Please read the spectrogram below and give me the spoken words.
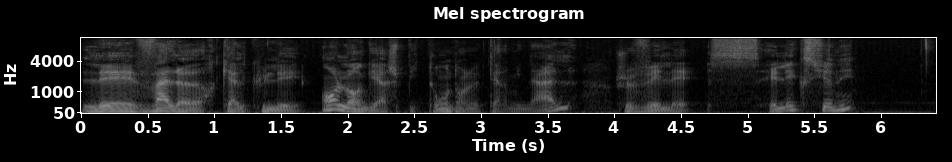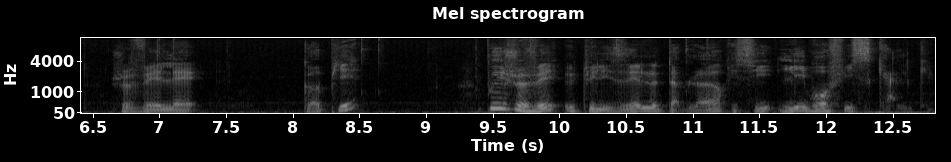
Les valeurs calculées en langage Python dans le terminal, je vais les sélectionner, je vais les copier, puis je vais utiliser le tableur ici LibreOffice Calc.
